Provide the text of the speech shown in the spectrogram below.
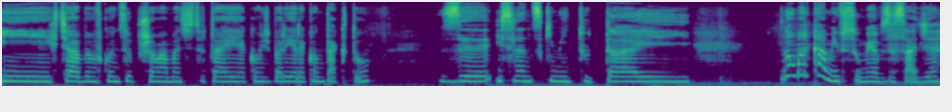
i chciałabym w końcu przełamać tutaj jakąś barierę kontaktu z islandzkimi tutaj no markami w sumie w zasadzie.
